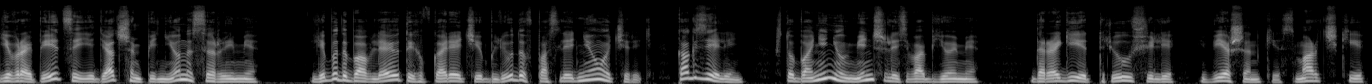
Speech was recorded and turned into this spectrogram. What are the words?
Европейцы едят шампиньоны сырыми, либо добавляют их в горячие блюда в последнюю очередь, как зелень, чтобы они не уменьшились в объеме. Дорогие трюфели, вешенки, сморчки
